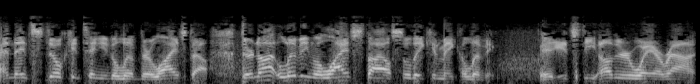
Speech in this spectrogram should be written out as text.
and then still continue to live their lifestyle. They're not living the lifestyle so they can make a living. It's the other way around.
